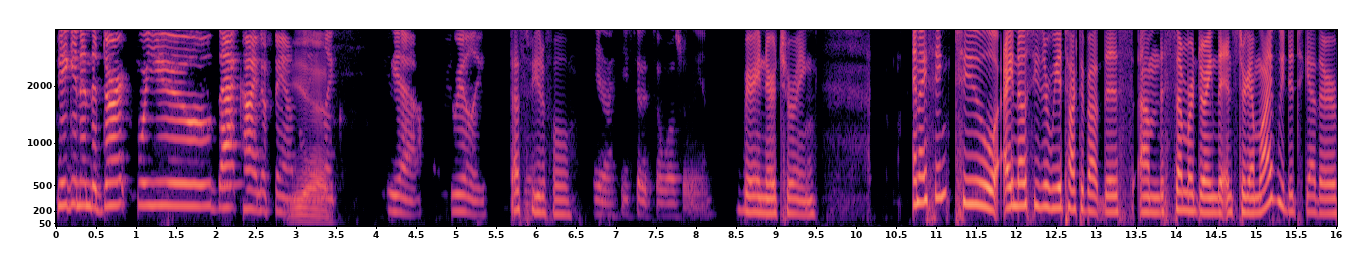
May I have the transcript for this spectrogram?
digging in the dirt for you. That kind of family. Yes. Like, yeah, really. That's beautiful. Yeah, you said it so well, Julienne. Very nurturing. And I think too, I know Cezar, we had talked about this um, this summer during the Instagram live we did together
